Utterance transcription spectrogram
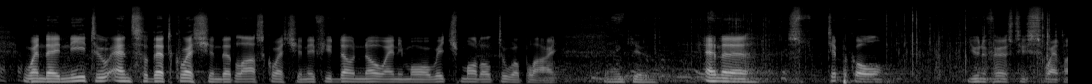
when they need to answer that question, that last question, if you don't know anymore which model to apply. Thank you. And a typical university sweater.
